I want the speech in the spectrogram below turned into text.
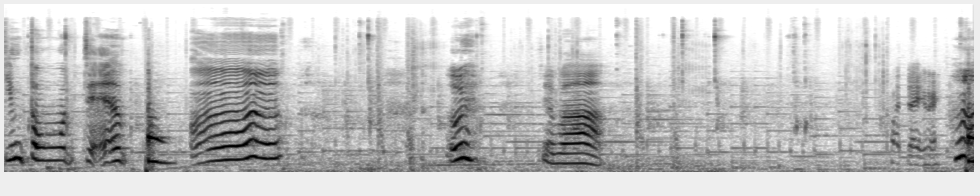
จิ้มตูดเจ็บเออเอ้ย เจ็บอะ พอใจไหมพอ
